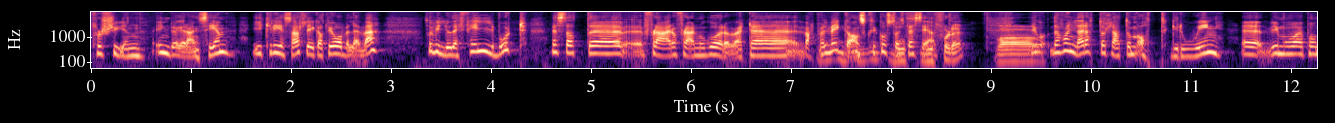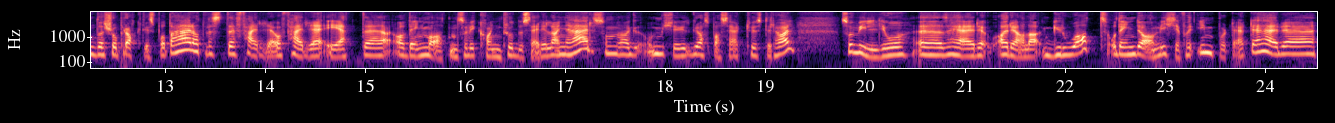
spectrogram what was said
forsyne innbyggerne sine i kriser, slik at vi overlever, så vil jo det felle bort hvis at eh, flere og flere nå går over til i hvert fall vegansk kosthold spesielt. Hvorfor det? Jo, det handler rett og slett om attgroing. Eh, Vi må på en måte se praktisk på det her, at hvis det er færre og færre et eh, av den maten som vi kan produsere i landet her, som er mye grasbasert husdyrhold, så vil jo det her arealene gro igjen. Og den dagen vi ikke får importert det her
